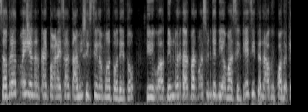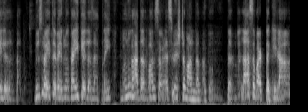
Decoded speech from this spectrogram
सगळ्यात पहिले जर काही पाळायचं तर आम्ही शिस्तीला महत्त्व देतो. की अं, दिंडोरी दरबारपासून जे नियम असतील तेच इथे लागू फॉलो केले जातात. दुसरं इथं वेगळं काही केलं जात नाही. म्हणून हा दरबार सगळ्यात श्रेष्ठ मानला जातो. तर मला असं वाटतं की या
